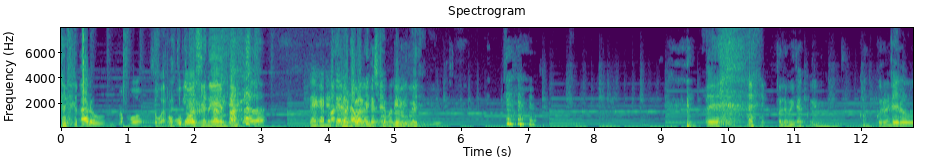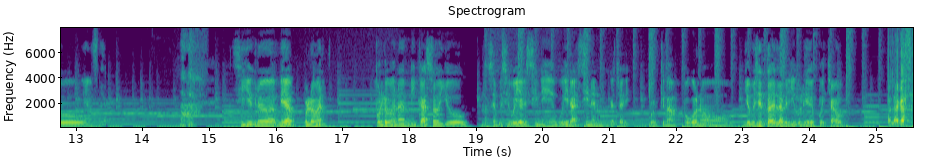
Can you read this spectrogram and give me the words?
claro, como, como todo cine embajada, las una con virus, Eh, Palomitas con, con corona. pero Sí, yo creo, mira, por lo menos, por lo menos en mi caso, yo, no sé, pues si voy al cine, voy a ir al cine nomás, ¿cachai? Porque tampoco no. Yo me siento a ver la película y después chao, A la casa.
